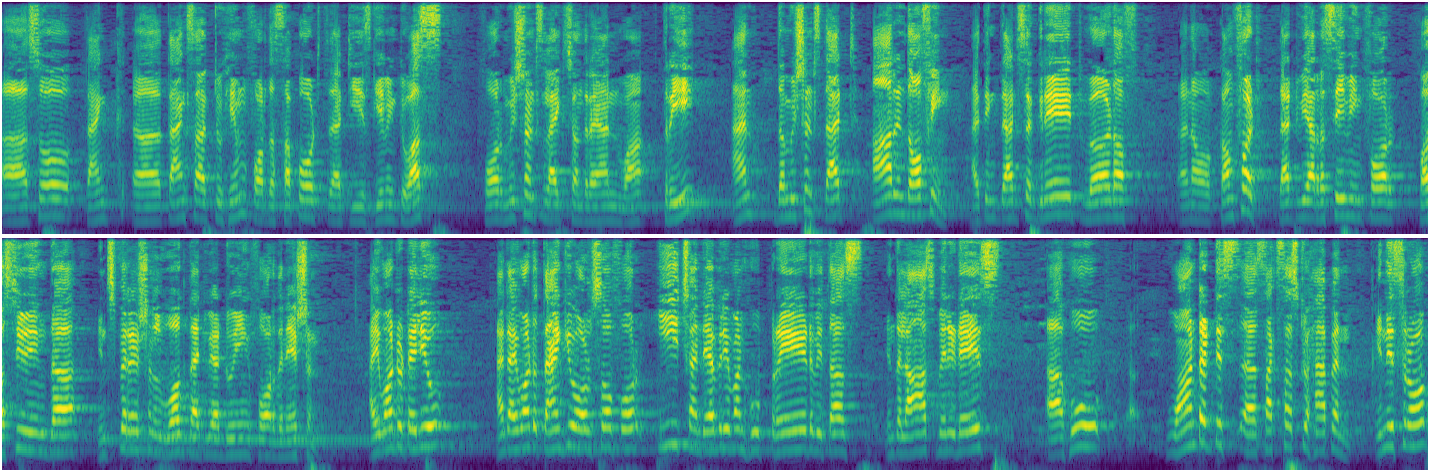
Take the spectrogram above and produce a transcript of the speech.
Uh, so thank, uh, thanks are to him for the support that he is giving to us for missions like Chandrayaan 1, 3 and the missions that are in the offing. I think that's a great word of you know, comfort that we are receiving for pursuing the inspirational work that we are doing for the nation. I want to tell you, and I want to thank you also for each and everyone who prayed with us in the last many days, uh, who wanted this uh, success to happen in ISRO.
